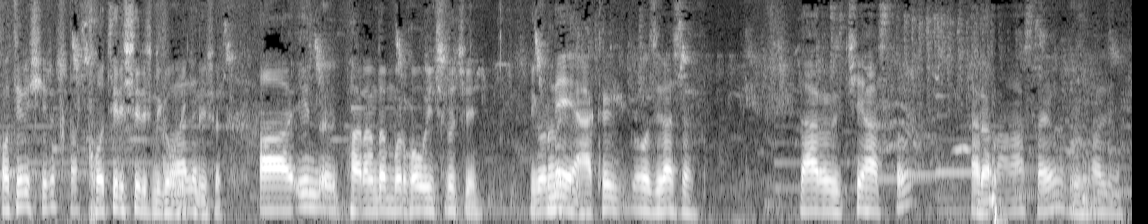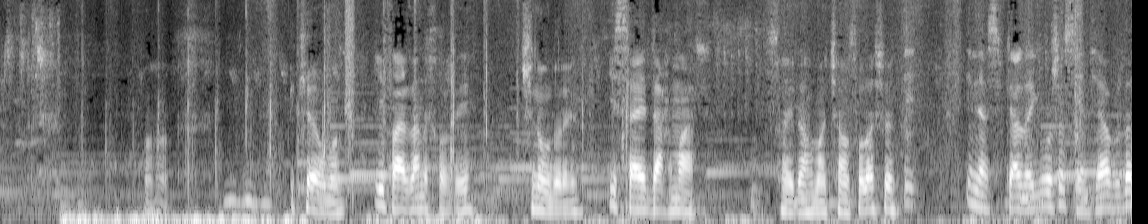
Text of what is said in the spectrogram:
Хотири шираш ҳаст хотири шириш нигоҳ Бале. мекунеша а ин парранда мурғову ин чизо чи нигоҳ не ака озираш дар дар чӣ ҳасту? Дар план ҳастаю? Ки омад? Ин фарзанди хурдӣ. Чӣ ном дорем ин саид аҳмад саид аҳмад чанд солаше ин насиб кардагӣ боша сентябрда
